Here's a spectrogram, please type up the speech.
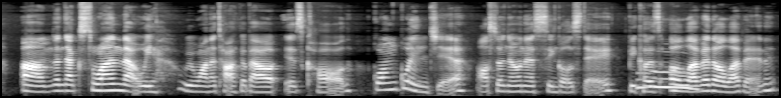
um the next one that we we want to talk about is called Guanggunjie, also known as Singles Day, because eleven eleven. 11 11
